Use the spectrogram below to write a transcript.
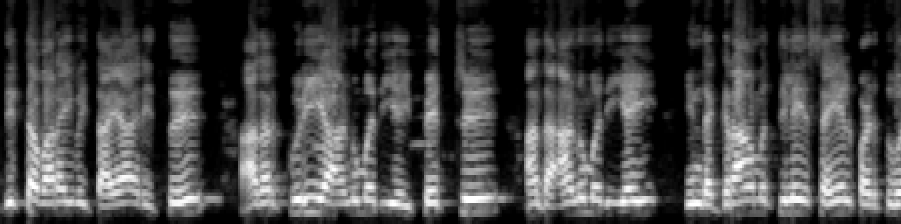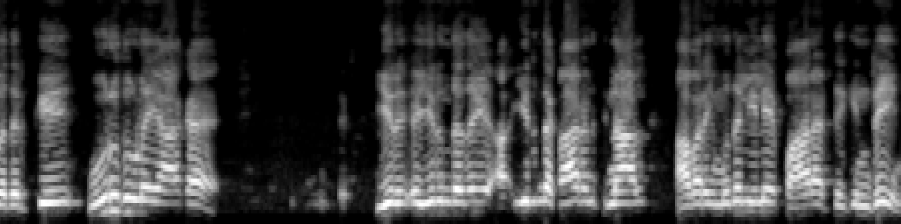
திட்ட வரைவை தயாரித்து அதற்குரிய அனுமதியை பெற்று அந்த அனுமதியை இந்த கிராமத்திலே செயல்படுத்துவதற்கு உறுதுணையாக இரு- இருந்தது இருந்த காரணத்தினால் அவரை முதலிலே பாராட்டுகின்றேன்.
